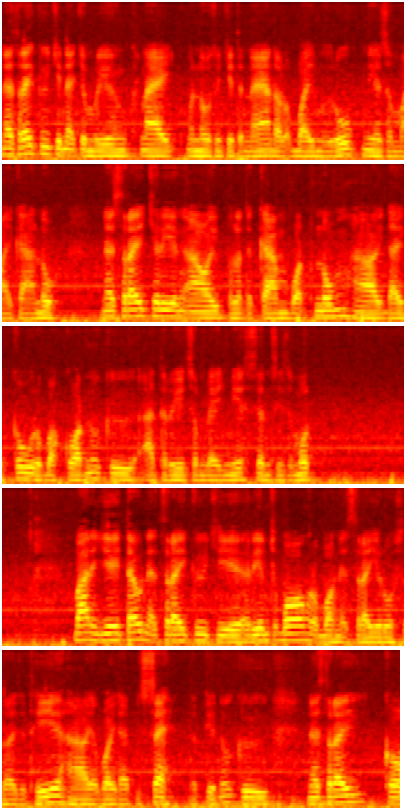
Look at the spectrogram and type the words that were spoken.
អ្នកស្រីគឺជាអ្នកចម្រៀងផ្នែកមនោសញ្ចេតនាដ៏ល្បីមួយរូបនាសម័យកាលនោះអ្នកស្រីច្រៀងឲ្យផលិតកម្មវត្តភ្នំហើយដៃគូរបស់គាត់នោះគឺអធិរាជសំឡេងមាសសិនស៊ីសមុទ្របាននិយាយទៅអ្នកស្រីគឺជារៀមច្បងរបស់អ្នកស្រីរស់ស្រីសធាហើយអ្វីដែលពិសេសទៅទៀតនោះគឺអ្នកស្រីក៏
